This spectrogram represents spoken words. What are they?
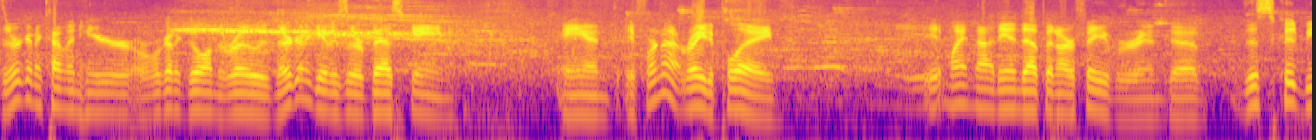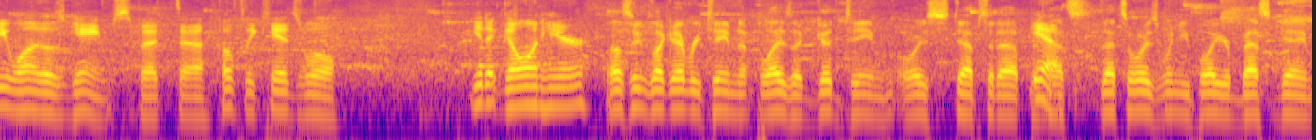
They're going to come in here, or we're going to go on the road. They're going to give us their best game, and if we're not ready to play, it might not end up in our favor. And uh, this could be one of those games. But uh, hopefully, kids will get it going here. Well, it seems like every team that plays a good team always steps it up. And Yeah. that's that's always when you play your best game.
